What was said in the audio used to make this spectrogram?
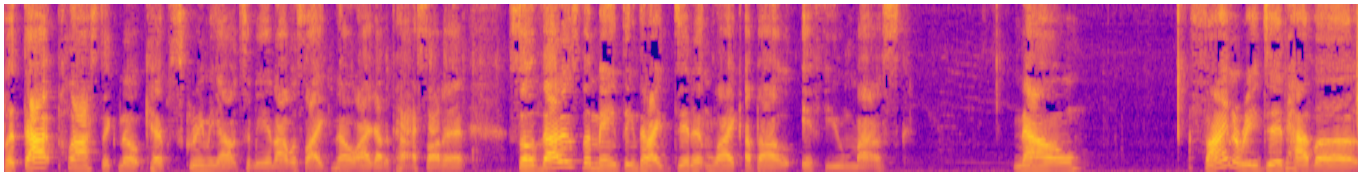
But that plastic note kept screaming out to me and I was like, no, I gotta pass on it. So that is the main thing that I didn't like about If You Musk. Now, Finery did have a,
